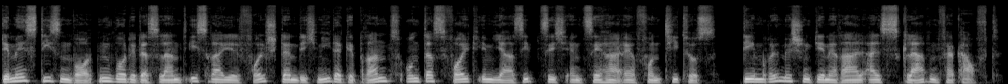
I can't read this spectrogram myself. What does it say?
Gemäß diesen Worten wurde das Land Israel vollständig niedergebrannt und das Volk im Jahr 70 NCHR von Titus, dem römischen General als Sklaven verkauft.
